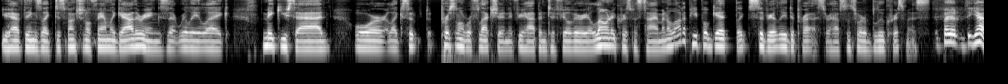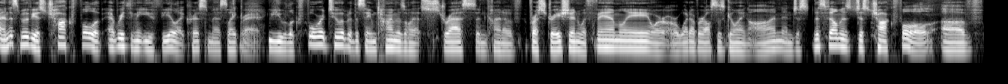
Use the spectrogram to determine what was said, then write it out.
You have things like dysfunctional family gatherings that really like make you sad or like so, personal reflection if you happen to feel very alone at Christmas time. And a lot of people get like severely depressed or have some sort of blue Christmas. But yeah, and this movie is chock full of everything that you feel at Christmas. Like Right. you look forward to it, but at the same time, there's all that stress and kind of frustration with family or, or whatever else is going on. And just this film is just chock full of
